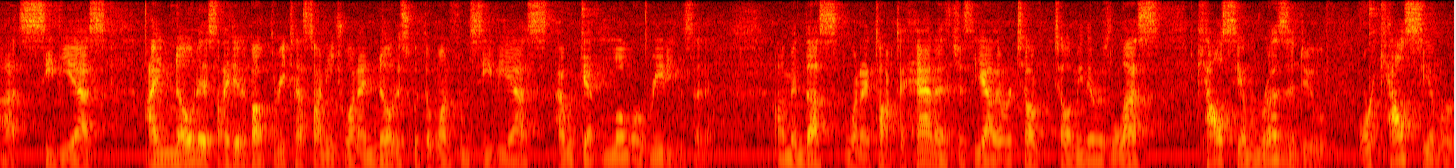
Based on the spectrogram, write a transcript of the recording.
uh, CVS. I noticed, I did about three tests on each one. I noticed with the one from CVS, I would get lower readings in it. Um, and thus, when I talked to Hanna, it's just, yeah, they were tell, telling me there was less calcium residue or calcium or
